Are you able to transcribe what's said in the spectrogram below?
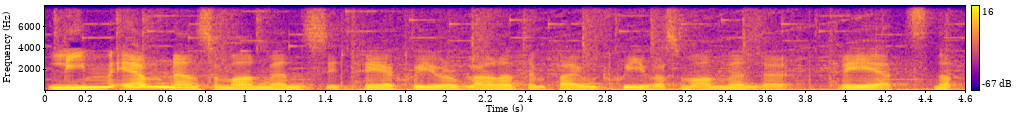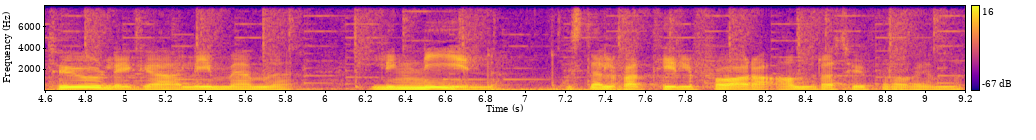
limämnen som används i träskivor, bland annat en plywoodskiva som använder träets naturliga limämne, lignin, istället för att tillföra andra typer av ämnen.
